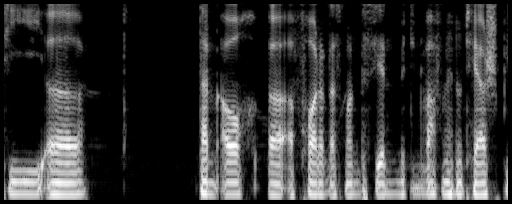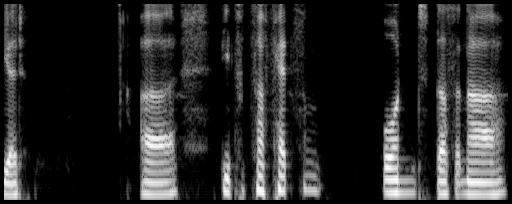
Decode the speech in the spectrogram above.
die äh, dann auch äh, erfordern, dass man ein bisschen mit den Waffen hin und her spielt, äh, die zu zerfetzen und das in einer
